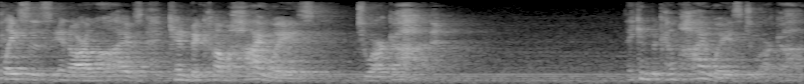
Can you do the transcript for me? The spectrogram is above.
places in our lives can become highways to our God. They can become highways to our God.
